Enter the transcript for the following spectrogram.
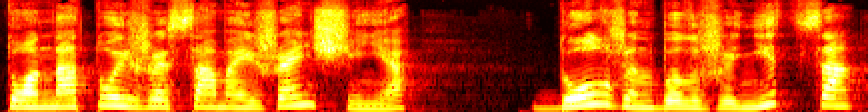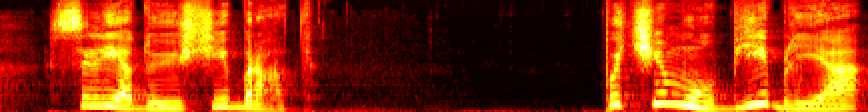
то на той же самой женщине должен был жениться следующий брат. Почему Библия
